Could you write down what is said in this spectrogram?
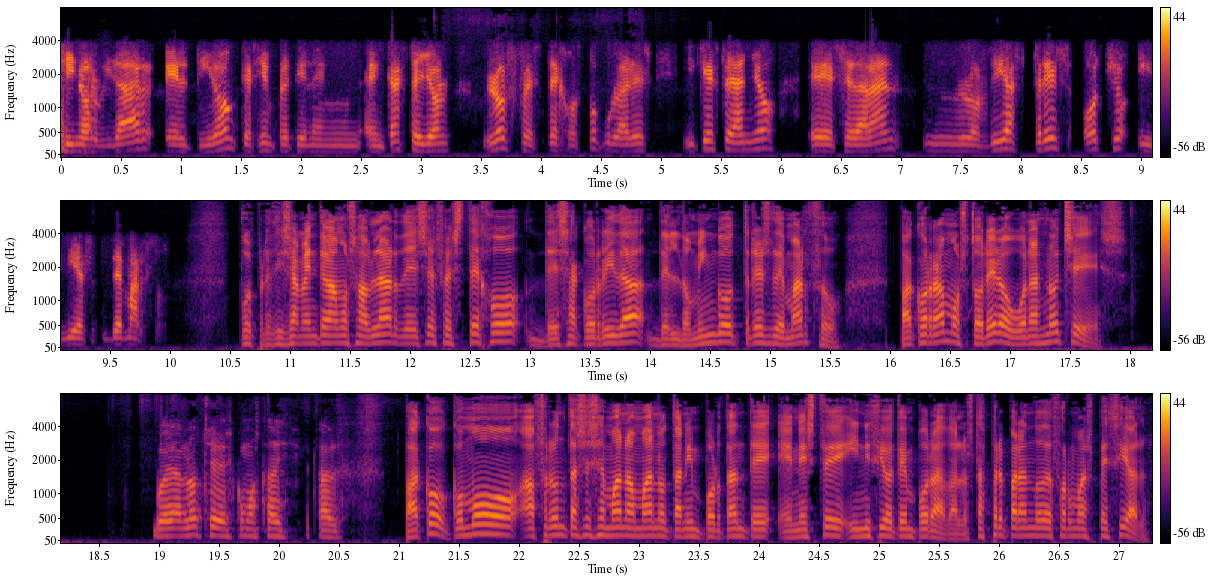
sin olvidar el tirón que siempre tienen en Castellón los festejos populares y que este año eh, se darán los días 3, 8 y 10 de marzo. Pues precisamente vamos a hablar de ese festejo, de esa corrida del domingo 3 de marzo. Paco Ramos, torero, buenas noches. Buenas noches, ¿cómo estáis? ¿Qué tal? Paco, ¿cómo afrontas ese mano a mano tan importante en este inicio de temporada? ¿Lo estás preparando de forma especial?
